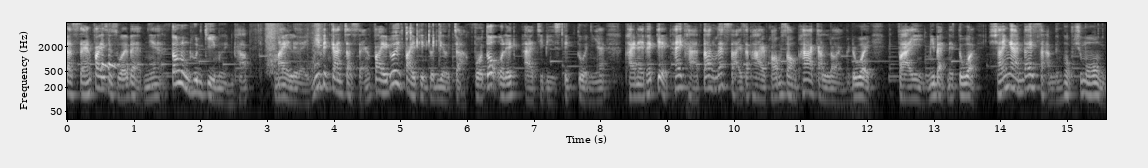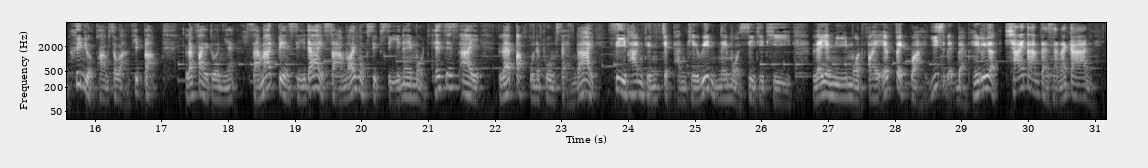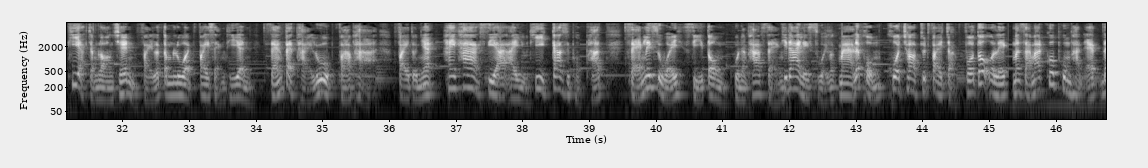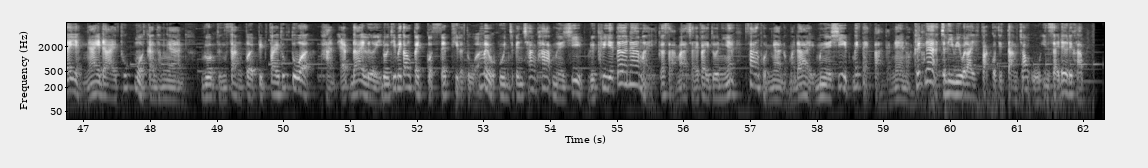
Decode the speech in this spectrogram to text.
จัดแสงไฟสวยๆแบบนี้ต้องลงทุนกี่หมื่นครับ ไม่เลย นี่เป็นการจัดแสงไฟด้วยไฟเพียงตัวเดียวจาก Photo OLED RGB Stick ตัวนี้ ภายในแพ็กเกจให้ขาตั้งและสายสะพายพร้อมซองผ้ากันลอยมาด้วย ไฟมีแบตในตัว ใช้งานได้ 3-6 ชั่วโมง ขึ้นอยู่กับความสว่างที่ปรับ และไฟตัวนี้สามารถเปลี่ยนสีได้ 360 สีในโหมด HSI และปรับอุณหภูมิแสงได้ 4,000 ถึง 7,000 เควินในโหมด CTT และยังมีโหมดไฟเอฟเฟกต์กว่า 21 แบบให้เลือก ใช้ตามแต่สถานการณ์ที่อยากจำลองเช่น ไฟรถตำรวจ ไฟแสงเทียน แสงแฟลชถ่ายรูป ฟ้าผ่า ไฟตัวนี้ให้ค่า CRI อยู่ที่ 96พัทแสงเลยสวย สีตรง คุณภาพแสงที่ได้เลยสวยมากๆ และผมโคตรชอบชุดไฟจาก Photo OLED มันสามารถควบคุมผ่านแอปได้อย่างง่ายดายทุกโหมดการทำงาน รวมถึงสั่งเปิดปิดไฟทุกตัวผ่านแอปได้เลย โดยที่ไม่ต้องไปกดเซตทีละตัว ไม่ว่าคุณจะเป็นช่างภาพมืออาชีพ หรือครีเอเตอร์หน้าใหม่ก็สามารถใช้ไฟตัวนี้สร้างผลงานออกมาได้มืออาชีพไม่แตกต่างกันแน่นอนคลิปหน้าจะรีวิวอะไรฝากกดติดตามช่องอูอินไซเดอร์ด้วยครับ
